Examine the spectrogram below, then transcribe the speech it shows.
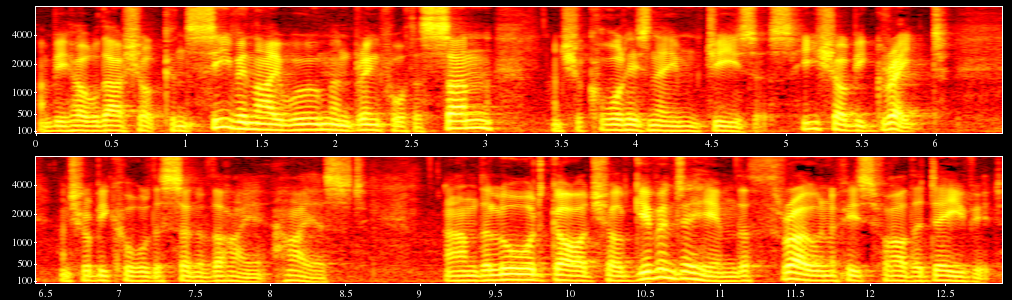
And behold, thou shalt conceive in thy womb and bring forth a son and shall call his name Jesus. He shall be great, and shall be called the Son of the Highest. And the Lord God shall give unto him the throne of his father David.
